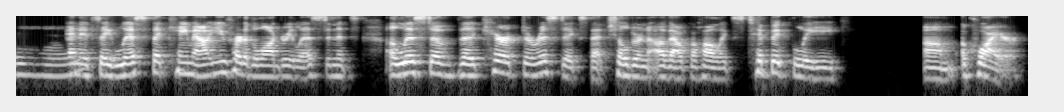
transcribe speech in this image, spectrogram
Mm-hmm. And it's a list that came out. You've heard of the laundry list, and it's a list of the characteristics that children of alcoholics typically um, acquire.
